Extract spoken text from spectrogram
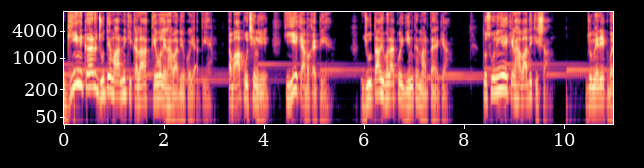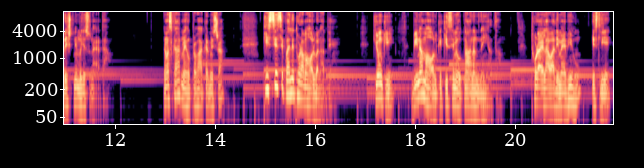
गिन कर जूते मारने की कला केवल इलाहाबादियों को ही आती है। अब आप पूछेंगे कि ये क्या बकैती है? जूता भी भला कोई गिन कर मारता है क्या? तो सुनिए एक इलाहाबादी किस्सा, जो मेरे एक वरिष्ठ ने मुझे सुनाया था। नमस्कार, मैं हूँ प्रभाकर मिश्रा। किस्से से पहले थोड़ा माहौल बनाते हैं, क्योंकि बिना माहौल के किस्से में उतना आनंद नहीं आता। थोड़ा इलाहाबादी मैं भी हूँ, इसलिए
